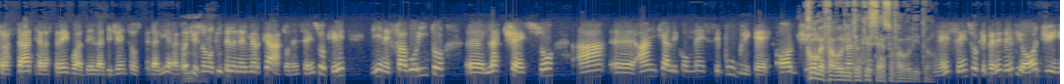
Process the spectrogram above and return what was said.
trattate alla stregua della degenza ospedaliera. Poi ci sono tutele nel mercato, nel senso che viene favorito eh, l'accesso a, eh, anche alle commesse pubbliche. Oggi Come favorito? In una- che senso favorito? nel senso che per esempio oggi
